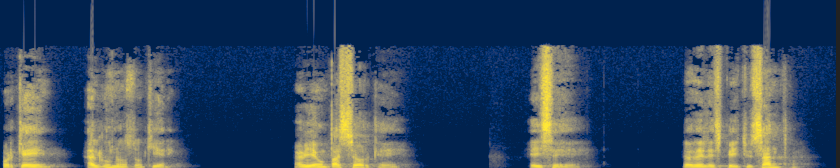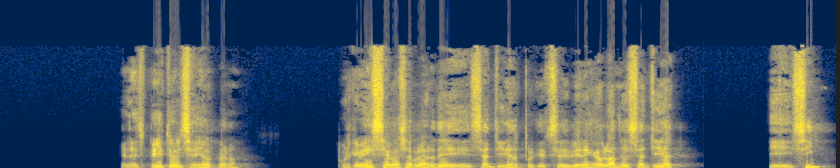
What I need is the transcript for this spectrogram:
Porque algunos no quieren. Había un pastor que dice lo del Espíritu Santo. El Espíritu del Señor, pero porque me dice, vas a hablar de santidad, porque ustedes vienen hablando de santidad. Y sí,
